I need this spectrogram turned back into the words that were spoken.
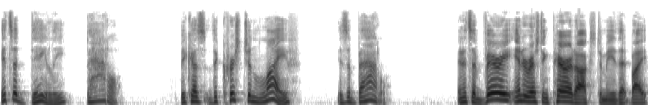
it's a daily battle because the Christian life is a battle. And it's a very interesting paradox to me that by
